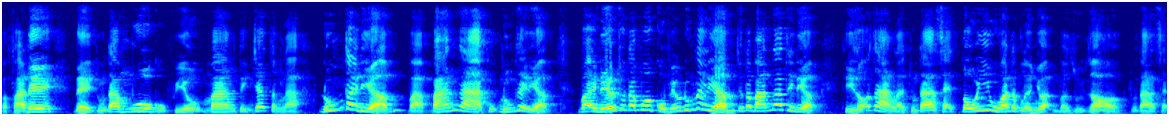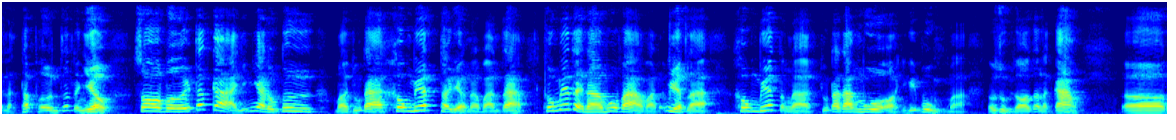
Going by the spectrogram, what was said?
và pha D để chúng ta mua cổ phiếu mang tính chất rằng là đúng thời điểm và bán ra cũng đúng thời điểm. Vậy nếu chúng ta mua cổ phiếu đúng thời điểm chúng ta bán ra thời điểm thì rõ ràng là chúng ta sẽ tối ưu hóa được lợi nhuận và rủi ro chúng ta sẽ là thấp hơn rất là nhiều so với tất cả những nhà đầu tư mà chúng ta không biết thời điểm nào bán ra không biết thời nào mua vào và đặc biệt là không biết rằng là chúng ta đang mua ở những cái vùng mà nó rủi ro rất là cao. Ờ,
